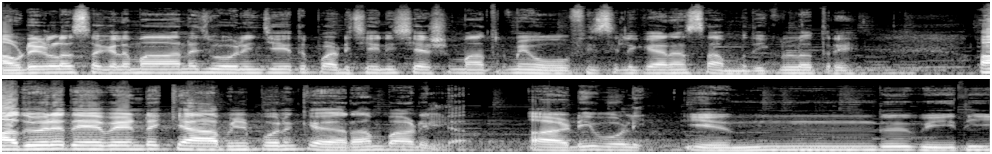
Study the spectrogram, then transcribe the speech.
അവിടെയുള്ള സകലമാന ജോലിയും ചെയ്ത് പഠിച്ചതിന് ശേഷം മാത്രമേ ഓഫീസിൽ കയറാൻ സമ്മതിക്കുള്ളൂ അത്രേ അതുവരെ ദേവേട്ടന്റെ ക്യാബിൽ പോലും കയറാൻ പാടില്ല. അടിപൊളി. എന്ത് വിധി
